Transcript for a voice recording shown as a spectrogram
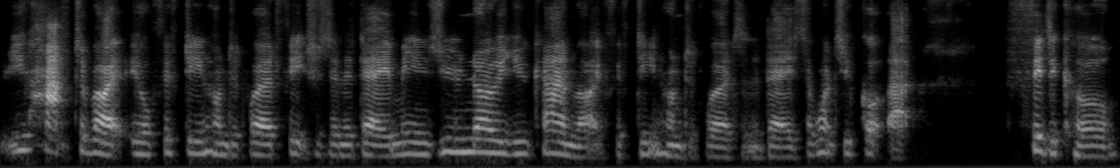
you have to write your 1500 word features in a day means you know you can write 1500 words in a day. So once you've got that physical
